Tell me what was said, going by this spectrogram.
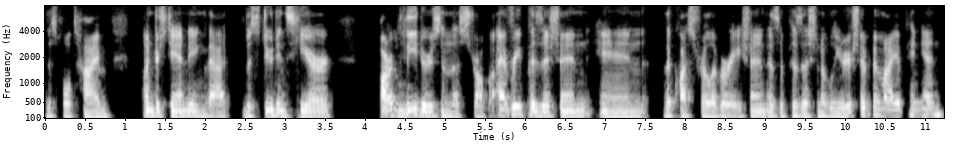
this whole time understanding that the students here are leaders in the struggle. Every position in the quest for liberation is a position of leadership in my opinion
